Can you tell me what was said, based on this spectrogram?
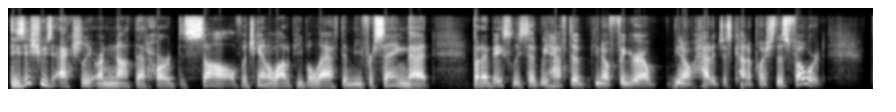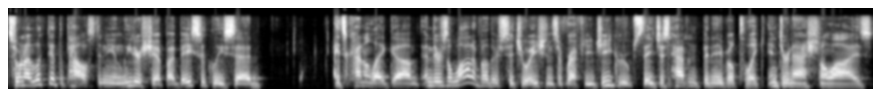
these issues actually are not that hard to solve. Which again, a lot of people laughed at me for saying that, but I basically said we have to, you know, figure out, you know, how to just kind of push this forward. So when I looked at the Palestinian leadership, I basically said, it's kind of like, um, and there's a lot of other situations of refugee groups. They just haven't been able to like internationalize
